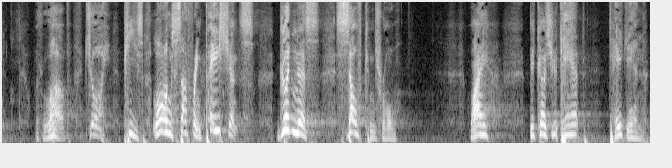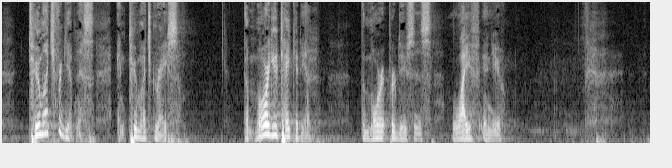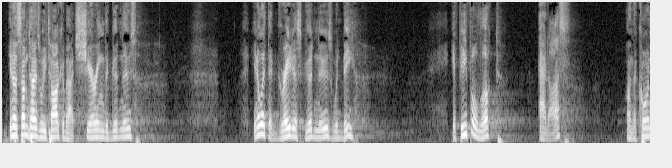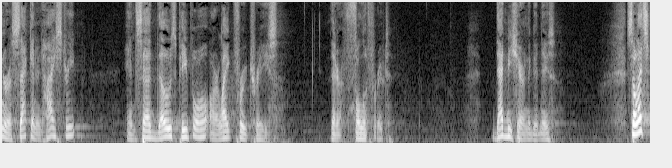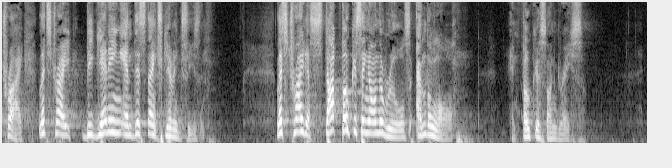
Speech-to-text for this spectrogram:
with love, joy, peace, long suffering, patience, goodness, self control. Why? Because you can't take in too much forgiveness and too much grace. The more you take it in, the more it produces life in you. You know, sometimes we talk about sharing the good news. You know what the greatest good news would be? If people looked at us on the corner of 2nd and High Street and said, Those people are like fruit trees that are full of fruit. That'd be sharing the good news. So let's try. Let's try beginning in this Thanksgiving season. Let's try to stop focusing on the rules and the law and focus on grace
